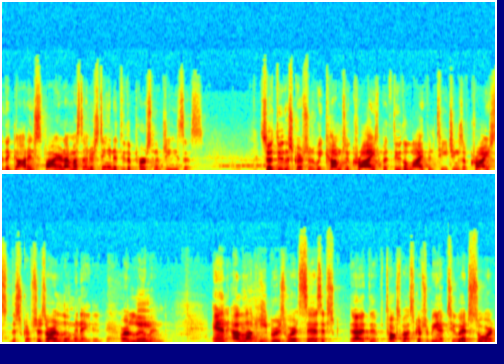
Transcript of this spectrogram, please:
that God inspired, I must understand it through the person of Jesus. So through the scriptures, we come to Christ, but through the life and teachings of Christ, the scriptures are illuminated or illumined. And I love Hebrews where it says, if, uh, it talks about scripture being a two edged sword.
